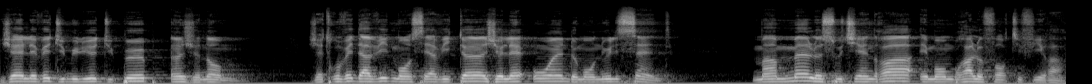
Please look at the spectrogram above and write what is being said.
J'ai élevé du milieu du peuple un jeune homme. J'ai trouvé David mon serviteur, je l'ai oint de mon huile sainte. Ma main le soutiendra et mon bras le fortifiera.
